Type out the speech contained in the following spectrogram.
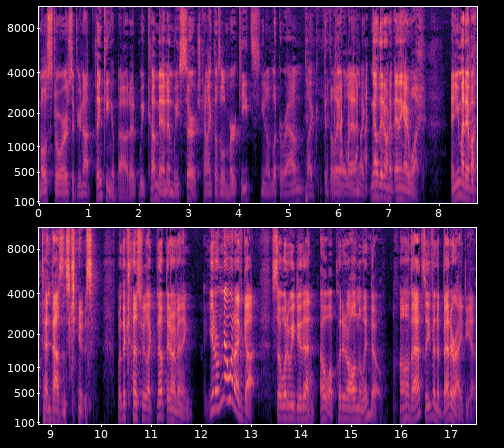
most stores, if you're not thinking about it, we come in and we search, kind of like those little merkeets, you know, look around, like get the lay of the land. Like, no, they don't have anything I want. And you might have 10,000 SKUs. When the customer's like, nope, they don't have anything. You don't know what I've got. So what do we do then? Oh, I'll put it all in the window. Oh, that's even a better idea.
